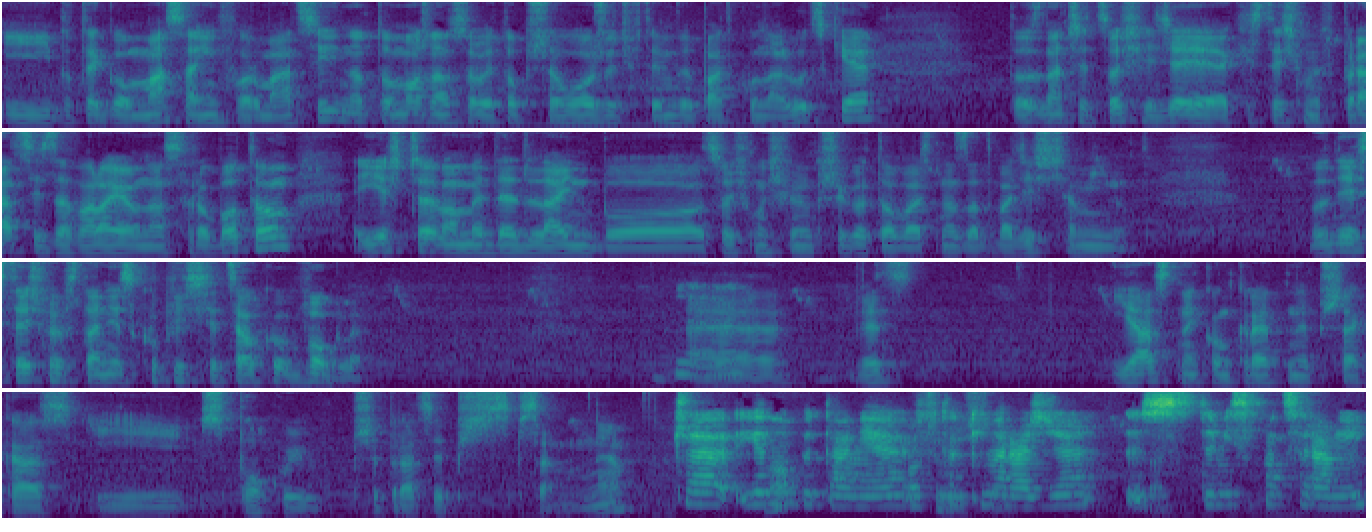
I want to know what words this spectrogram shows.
i do tego masa informacji, no to można sobie to przełożyć w tym wypadku na ludzkie. To znaczy, co się dzieje, jak jesteśmy w pracy zawalają nas robotą, jeszcze mamy deadline, bo coś musimy przygotować na za 20 minut. No nie jesteśmy w stanie skupić się całkowicie w ogóle. E, więc jasny, konkretny przekaz i spokój przy pracy z psem, nie? Czy jedno No, pytanie w oczywiście. takim razie z tymi spacerami?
